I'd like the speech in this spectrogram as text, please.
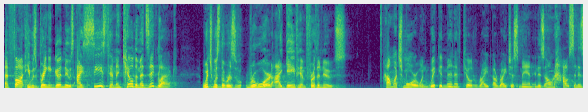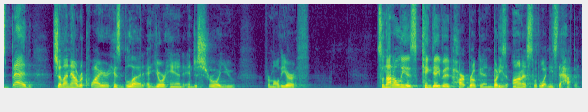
and thought he was bringing good news, I seized him and killed him at Ziklag which was the res- reward I gave him for the news. How much more, when wicked men have killed right, a righteous man in his own house, in his bed, shall I now require his blood at your hand and destroy you from all the earth? So, not only is King David heartbroken, but he's honest with what needs to happen.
